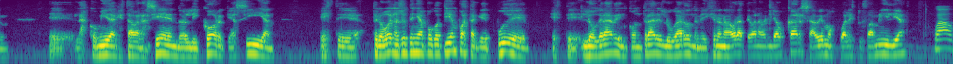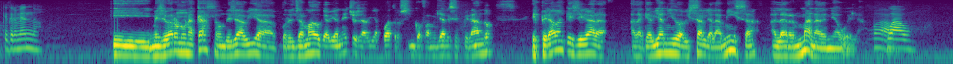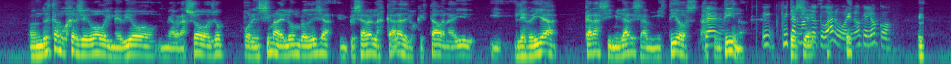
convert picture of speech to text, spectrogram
eh, las comidas que estaban haciendo, el licor que hacían. Este, pero bueno, yo tenía poco tiempo hasta que pude este, lograr encontrar el lugar donde me dijeron ahora te van a venir a buscar, sabemos cuál es tu familia. ¡Wow! ¡Qué tremendo! Y me llevaron a una casa donde ya había, por el llamado que habían hecho, ya había cuatro o cinco familiares esperando. Esperaban que llegara a la que habían ido a avisarle a la misa, a la hermana de mi abuela. ¡Wow! wow. Cuando esta mujer llegó y me vio, y me abrazó, yo por encima del hombro de ella empecé a ver las caras de los que estaban ahí y, y les veía caras similares a mis tíos claro. argentinos. Y fuiste Decía, armando tu árbol, ¿no? Qué loco.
